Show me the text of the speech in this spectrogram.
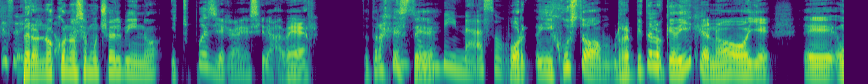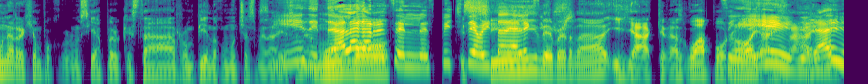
ese Pero no conoce mucho el vino y tú puedes llegar a decir, a ver, te traje Es este... un vinazo. Por, y justo, repite lo que dije, ¿no? Oye, eh, una región poco conocida, pero que está rompiendo con muchas medallas Sí, en el literal, mundo. agárrense el speech de ahorita sí, de Alex. y- de verdad, y ya quedas guapo, Sí, ¿no? Ya ay, ay, ay,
